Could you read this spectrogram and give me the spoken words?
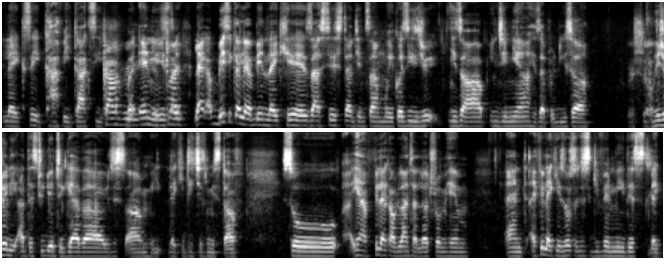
like say kafi kaxi. But anyway it's it's like, like basically i've been like his assistant in some way because he's he's a engineer he's a producer Sure. usually at the studio together we just um he, like he teaches me stuff. So yeah i feel like i've learned a lot from him. And i feel like he's also just given me this like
